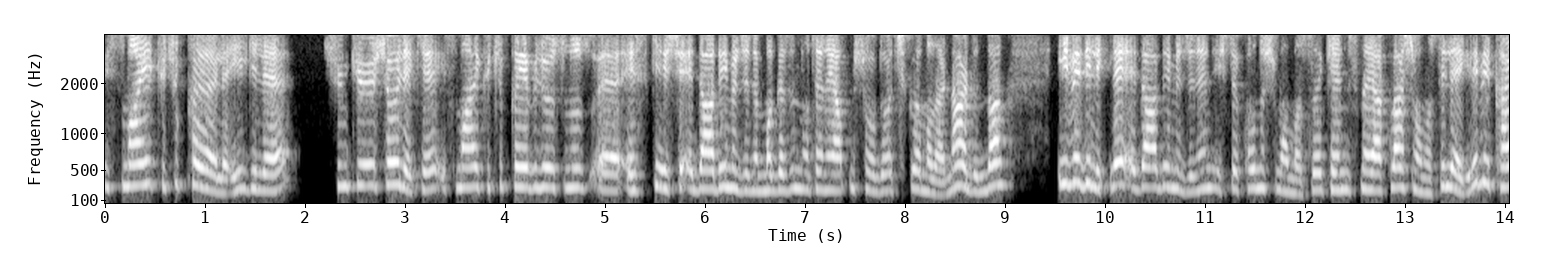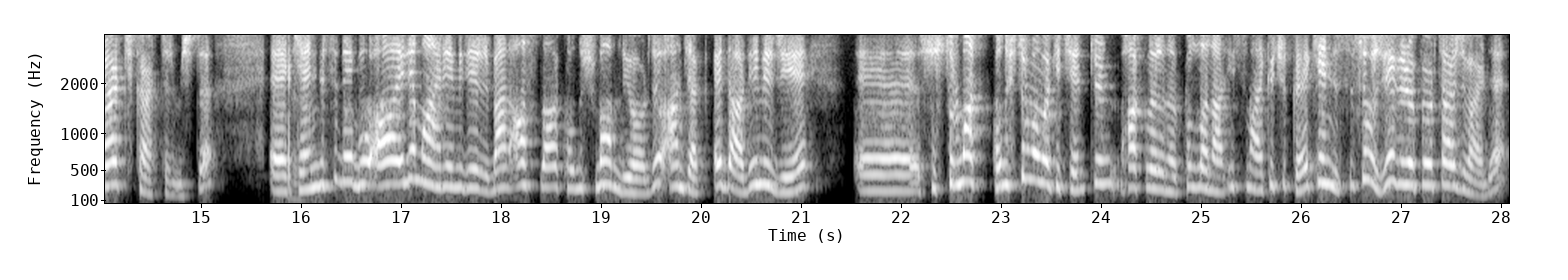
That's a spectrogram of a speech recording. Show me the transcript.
İsmail Küçükkaya ile ilgili çünkü şöyle ki İsmail Küçükkaya biliyorsunuz e, eski eşi Eda Demirci'nin magazin noterine yapmış olduğu açıklamaların ardından ivedilikle Eda Demirci'nin işte konuşmaması, kendisine yaklaşmaması ile ilgili bir karar çıkarttırmıştı. E, kendisi de bu aile mahremidir, ben asla konuşmam diyordu. Ancak Eda Demirci'ye e, susturmak, konuşturmamak için tüm haklarını kullanan İsmail Küçükkaya kendisi sözcüye bir röportaj verdi.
